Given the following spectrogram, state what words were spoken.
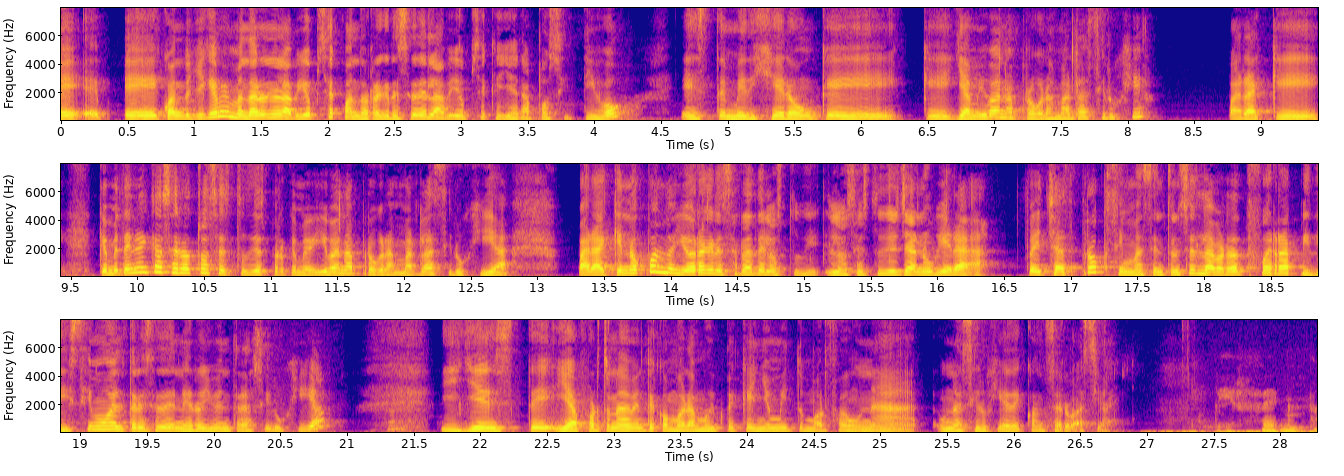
eh, eh, cuando llegué me mandaron a la biopsia. Cuando regresé de la biopsia que ya era positivo, este, me dijeron que, que ya me iban a programar la cirugía para que, que me tenían que hacer otros estudios, pero que me iban a programar la cirugía, para que no cuando yo regresara de los, los estudios ya no hubiera fechas próximas. Entonces, la verdad fue rapidísimo. El 13 de enero yo entré a cirugía. Y, este, y afortunadamente, como era muy pequeño, mi tumor fue una, una cirugía de conservación. Perfecto.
